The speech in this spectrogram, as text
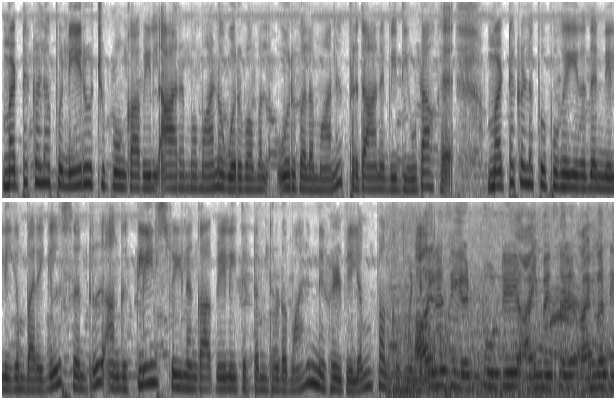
மட்டக்களப்பு நீரூற்று பூங்காவில் ஆரம்பமான ஊர்வல ஊர்வலமான பிரதான வீதியூடாக மட்டக்களப்பு புகையிரத நிலையம் வரையில் சென்று அங்கு கிளீன் ஸ்ரீலங்கா வேலை திட்டம் தொடர்பான நிகழ்விலும் பங்கு கொண்டார் ஆயிரத்தி எட்நூற்றி ஐம்பத்தி ஐம்பத்தி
